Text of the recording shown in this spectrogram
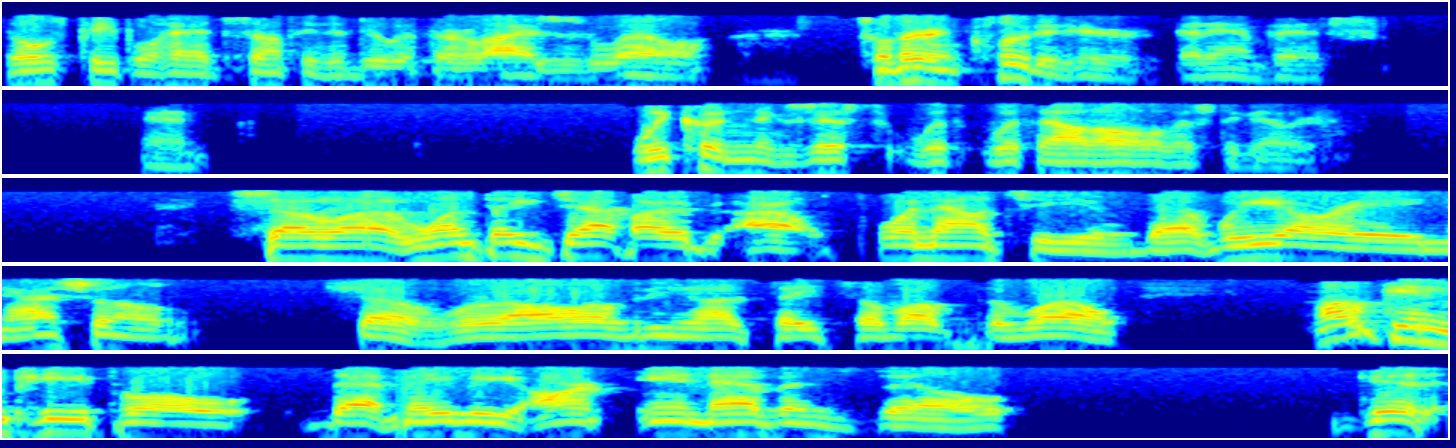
those people had something to do with their lives as well. So they're included here at AMVETS. And we couldn't exist with, without all of us together. So uh, one thing, Jeff, I would, I'll point out to you that we are a national show. We're all over the United States, all over the world. How can people that maybe aren't in Evansville get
